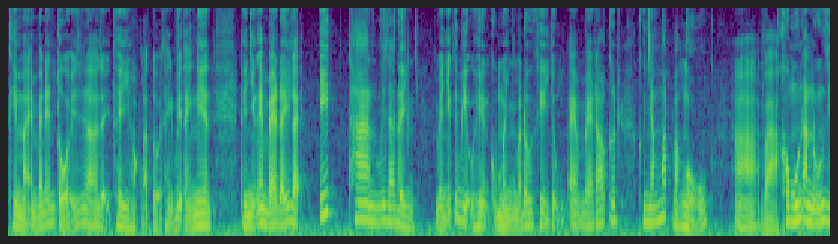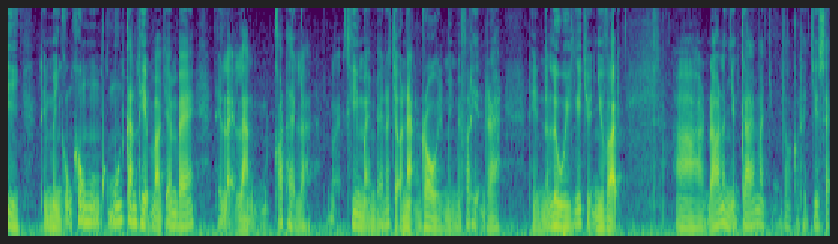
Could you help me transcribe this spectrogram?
khi mà em bé đến tuổi ờ, dậy thì hoặc là tuổi thành vị thành niên thì những em bé đấy lại ít than với gia đình về những cái biểu hiện của mình mà đôi khi chúng em bé đó cứ cứ nhắm mắt và ngủ à, và không muốn ăn uống gì thì mình cũng không cũng muốn can thiệp vào cho em bé thì lại là có thể là khi mà em bé nó trở nặng rồi mình mới phát hiện ra thì nó lưu ý cái chuyện như vậy. À, đó là những cái mà chúng tôi có thể chia sẻ.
